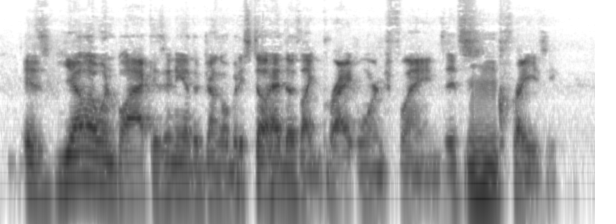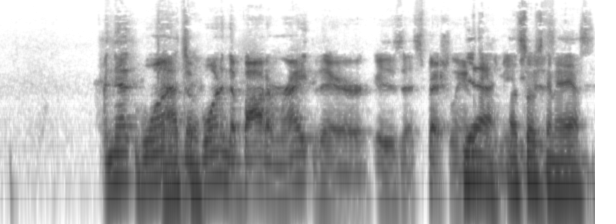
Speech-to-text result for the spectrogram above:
is yellow and black as any other jungle, but he still had those like bright orange flames. It's Mhm. crazy. And that one, Gotcha. the one in the bottom right there is especially Yeah, interesting to me that's what I was going to ask.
